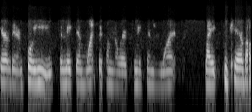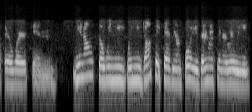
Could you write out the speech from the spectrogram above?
care of their employees, to make them want to come to work, to make them want like to care about their work, and you know, so when you when you don't take care of your employees, they're not going to really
